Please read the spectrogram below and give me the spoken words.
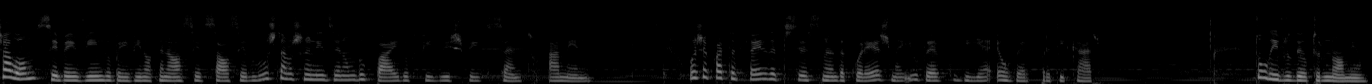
Shalom, seja bem-vindo, bem-vindo ao canal C de Sal, C de Luz. Estamos reunidos em nome do Pai, do Filho e do Espírito Santo. Amém. Hoje é quarta-feira da terceira semana da Quaresma e o verbo do dia é o verbo praticar. Do livro do Deuteronômio.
